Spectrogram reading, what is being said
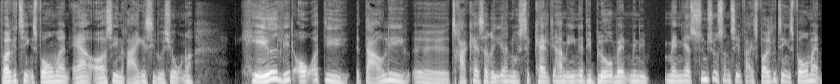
Folketingets formand er også i en række situationer hævet lidt over de daglige øh, trækasserier. Nu kaldte jeg ham en af de blå mænd, men, men jeg synes jo sådan set faktisk, at Folketingets formand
